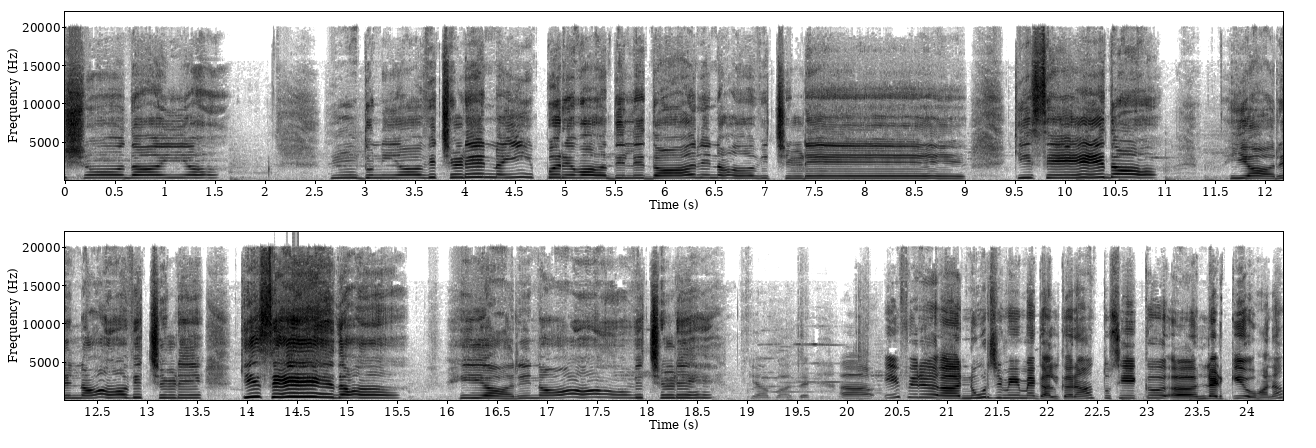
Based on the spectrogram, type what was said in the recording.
ਸ਼ੋਦਾਈਆਂ ਦੁਨੀਆ ਵਿਛੜੇ ਨਹੀਂ, ਪਰਵਾਹ ਦਿਲਦਾਰ ਨਾ ਵਿਛੜੇ। ਕਿਸੇ ਦਾ ਯਾਰ ਨਾ ਵਿਛੜੇ, ਕਿਸੇ ਦਾ ਯਾਰ ਨਾ ਵਿਛੜੇ। ਕੀ ਬਾਤ ਹੈ। ਇਹ ਫਿਰ ਨੂਰ ਜਿਵੇਂ ਮੈਂ ਗੱਲ ਕਰਾਂ ਤੁਸੀਂ ਇੱਕ ਲੜਕੀ ਹੋ ਹਨਾ?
